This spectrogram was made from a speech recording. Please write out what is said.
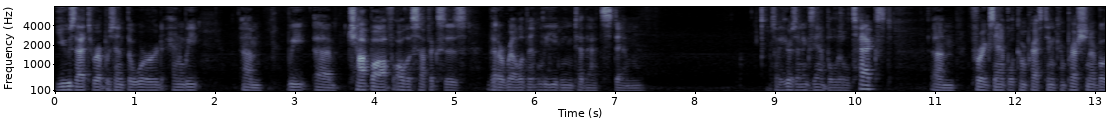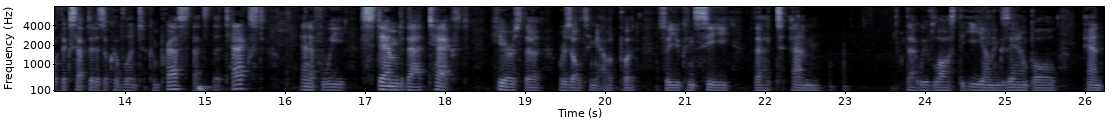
use that to represent the word, and we um, we uh, chop off all the suffixes that are relevant leading to that stem. So here's an example little text. Um, for example, compressed and compression are both accepted as equivalent to compress. That's the text. And if we stemmed that text, here's the resulting output. So you can see that um, that we've lost the E on example and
